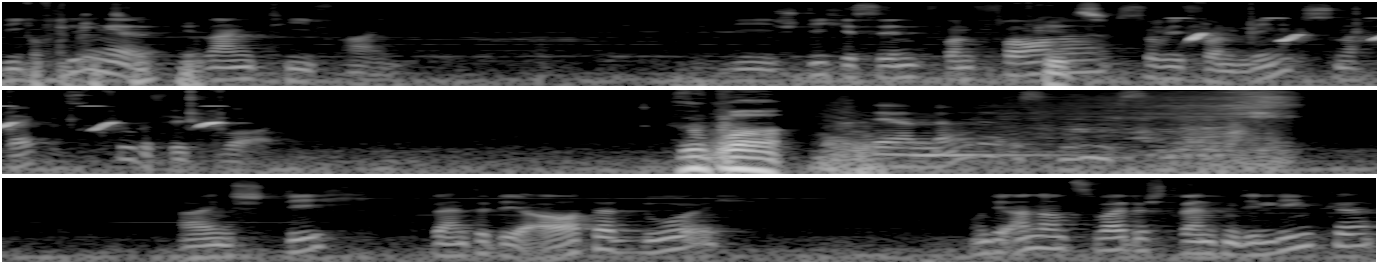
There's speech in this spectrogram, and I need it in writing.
Die Auf die Klinge drang tief ein. Die Stiche sind von vorne geht's. sowie von links nach rechts zugefügt worden. Super. Der Mörder ist links. Ein Stich trennte die Aorta durch und die anderen zwei durchtrennten die linke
